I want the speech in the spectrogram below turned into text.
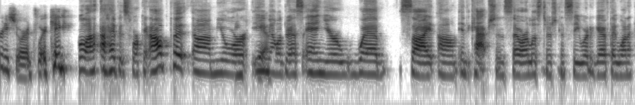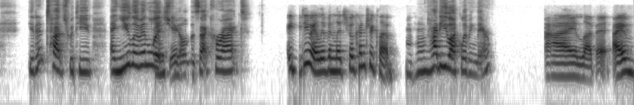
pretty sure it's working. Well, I, I hope it's working. I'll put um, your Thank email address and your website um, in the captions so our listeners can see where to go if they want to get in touch with you. And you live in Litchfield, is that correct? I do. I live in Litchfield Country Club. Mm-hmm. How do you like living there? I love it. I've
